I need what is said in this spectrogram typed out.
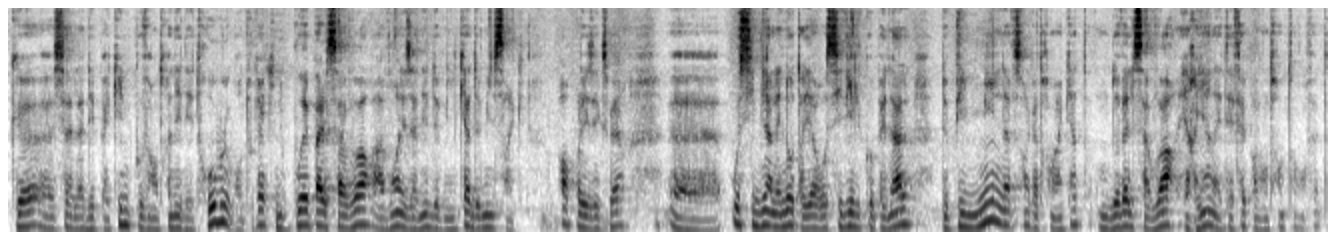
que euh, la dépakine pouvait entraîner des troubles, ou en tout cas qu'il ne pouvait pas le savoir avant les années 2004-2005. Or, pour les experts, euh, aussi bien les nôtres d'ailleurs au civil qu'au pénal, depuis 1984, on devait le savoir et rien n'a été fait pendant 30 ans en fait.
